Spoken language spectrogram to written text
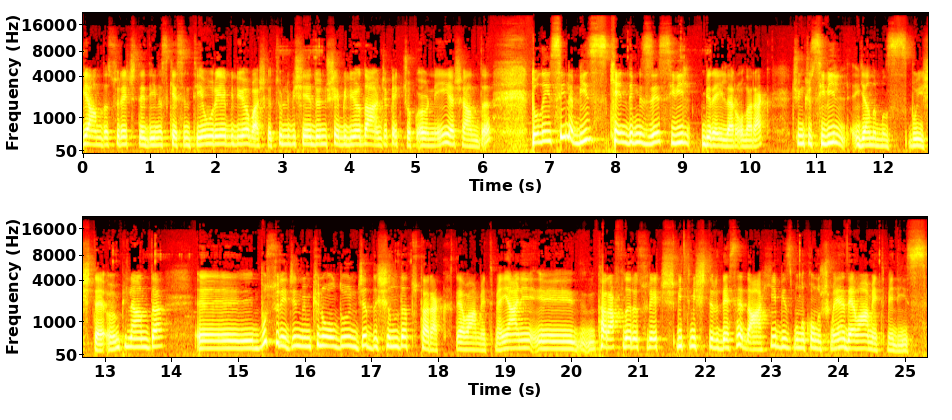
bir anda süreç dediğiniz kesintiye uğrayabiliyor, başka türlü bir şeye dönüşebiliyor. Daha önce pek çok örneği yaşandı. Dolayısıyla biz kendimizi sivil bireyler olarak çünkü sivil yanımız bu işte ön planda e, bu sürecin mümkün olduğunca dışında tutarak devam etme. Yani e, tarafları süreç bitmiştir dese dahi biz bunu konuşmaya devam etmeliyiz.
